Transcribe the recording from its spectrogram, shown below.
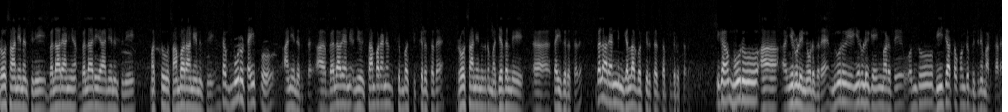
ರೋಸ್ ಆನಿಯನ್ ಅಂತೀವಿ ಬಲಾರಿ ಆನಿಯನ್, ಬಳ್ಳಾರಿ ಆನಿಯನ್ ಅಂತೀವಿ ಮತ್ತು ಸಾಂಬಾರ್ ಆನಿಯನ್ ಅಂತೀವಿ ಇಂಥ ಮೂರು ಟೈಪು ಆನಿಯನ್ ಇರುತ್ತೆ. ಆ ಬೆಲ್ಲಾರಿ ಆನಿಯನ್, ನೀವು ಸಾಂಬಾರ್ ಆನಿಯನ್ ತುಂಬ ಚಿಕ್ಕಿರುತ್ತದೆ, ರೋಸ್ ಆನಿಯನ್ ಅಂದ್ರೆ ಮಧ್ಯದಲ್ಲಿ ಸೈಜ್ ಇರುತ್ತದೆ. ಬೆಲ್ಲಾರಿ ಆನಿಯನ್ ನಿಮಗೆಲ್ಲ ಗೊತ್ತಿರ್ತದೆ ತಪ್ಪಗಿರುತ್ತದೆ ಈಗ ಮೂರು ಈರುಳ್ಳಿ ನೋಡಿದ್ರೆ, ಮೂರು ಈರುಳ್ಳಿಗೆ ಹೆಂಗ್ ಮಾಡುತ್ತೆ ಒಂದು ಬೀಜ ತಗೊಂಡು ಬಿತ್ತನೆ ಮಾಡ್ತಾರೆ.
